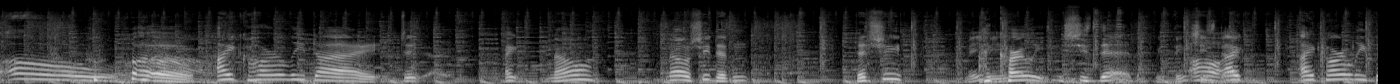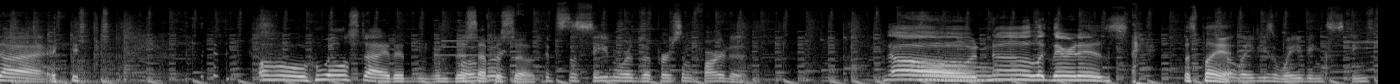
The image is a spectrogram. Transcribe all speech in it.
Oh! Whoa. iCarly died. Did I? No, no, she didn't. Did she? Maybe. Hi, Carly. She's dead. we think she's oh, I, dead. iCarly died. oh, who else died in, in this Oh, look, episode? It's the scene where the person farted. No, Oh. no. Look, there it is. Let's play it. The lady's waving stinky.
